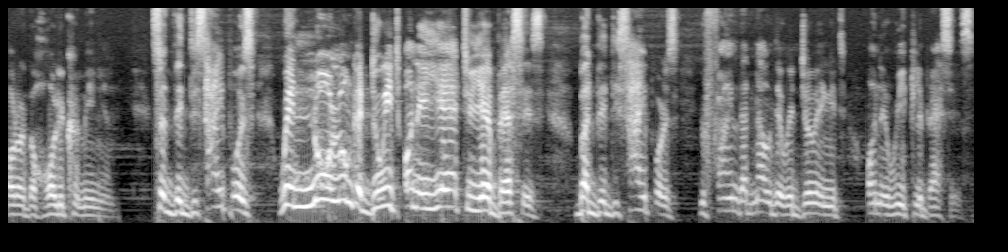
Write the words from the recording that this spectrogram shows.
or the Holy Communion. So the disciples were no longer do it on a year-to-year basis, but the disciples, you find that now they were doing it on a weekly basis.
